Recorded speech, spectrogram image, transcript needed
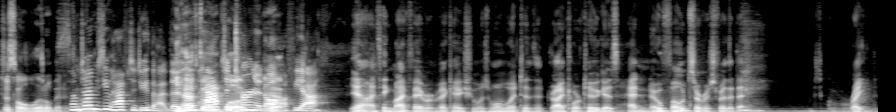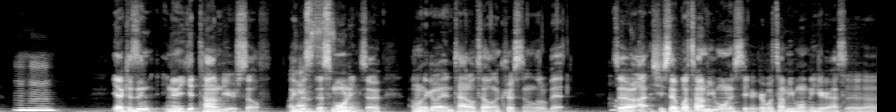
just a little bit of Sometimes you have to do that. Though. You You have have, to to, turn it yeah. off. Yeah. Yeah, I think my favorite vacation was when we went to the Dry Tortugas, had no phone service for the day. It was great. Mm-hmm. Yeah, because then you know you get time to yourself. Like Yes. this this morning, so I'm gonna go ahead and tattle tale on Kristen a little bit. So I, she said, "What time do you want us here, or what time do you want me here?" I said, uh,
